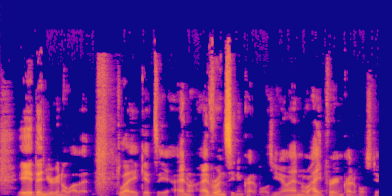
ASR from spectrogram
eh, then you're gonna love it. Like it's yeah I don't know everyone's seen Incredibles you know and we're hyped for Incredibles too.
